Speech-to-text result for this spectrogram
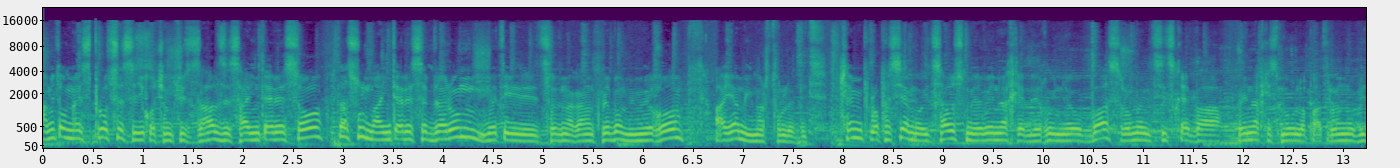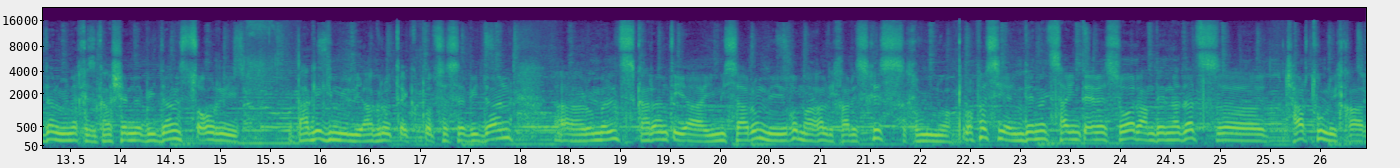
ამიტომ ეს პროცესი იყო ჩემთვის ძალზე საინტერესო და სულ მაინტერესებდა, რომ მეტი ცოდნა განათლება მივიღო აი ამ მიმართულებით. ჩემი პროფესია მოიცავს მევენახე მეღვინეობას, რომელიც იწყება ვენახის მოვლა პატრონობიდან, ვენახის გაშენებიდან, სწორი დაგეგმილი აგროტეკ პროცესებიდან, რომელიც გარანტია იმისა, რომ მიიღო მაღალი ხარისხის ღვინო. პროფესია იმდენად საინტერესოა, რამდენადაც ჩართული ხარ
